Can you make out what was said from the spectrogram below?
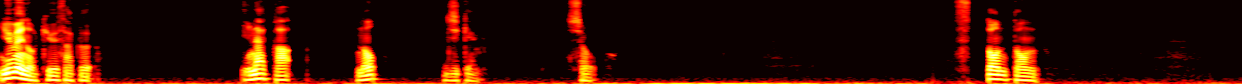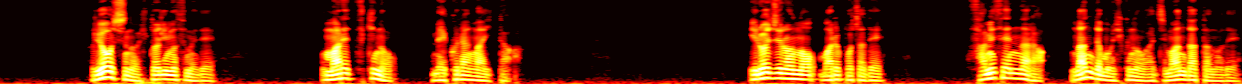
夢の旧作。田舎の事件。章すっとんとん。漁師の一人娘で生まれつきのめくらがいた。色白の丸ポチャで三味線なら何でも弾くのが自慢だったので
